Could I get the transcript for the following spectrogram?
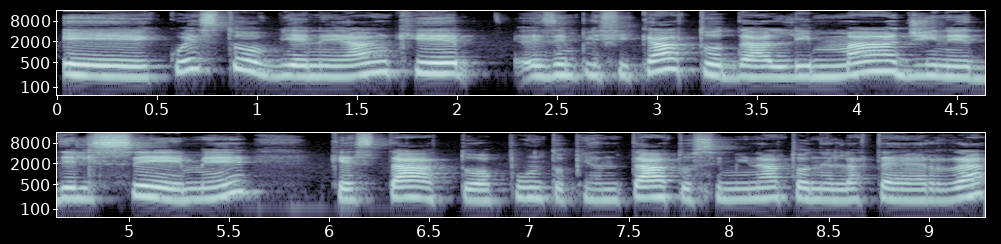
e questo viene anche esemplificato dall'immagine del seme che è stato appunto piantato, seminato nella terra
